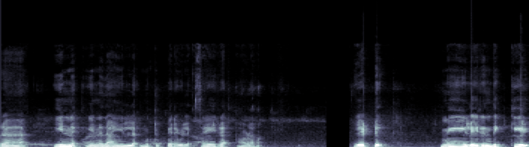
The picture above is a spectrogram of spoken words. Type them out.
ர இன்னு இன்னு தான் இல்லை முற்றுப் பெறவில்லை அவ்வளோதான் எட்டு. மேலிருந்து கீழ்.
